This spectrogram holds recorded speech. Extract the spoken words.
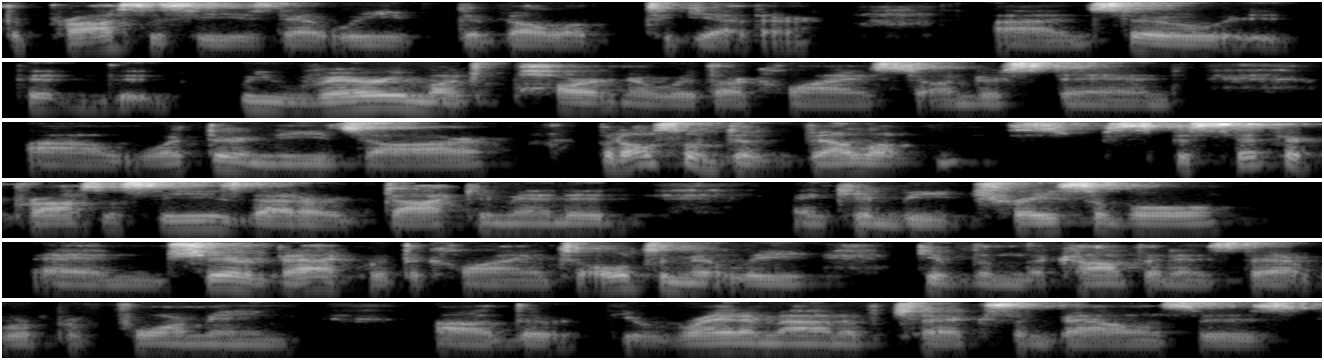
the processes that we've developed together. Uh, and so the, the, we very much partner with our clients to understand uh, what their needs are, but also develop specific processes that are documented and can be traceable and shared back with the client to ultimately give them the confidence that we're performing uh, the, the, right amount of checks and balances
